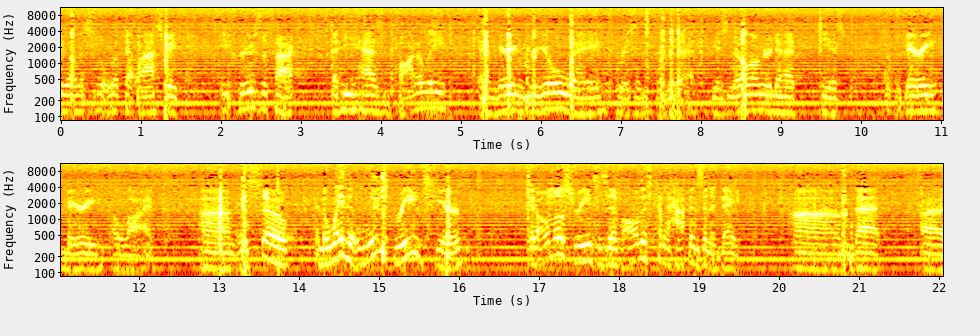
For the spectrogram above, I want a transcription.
to them. This is what we looked at last week. He proves the fact that he has bodily, in a very real way, risen from the dead. He is no longer dead. He is very, very alive. Um, and so, in the way that Luke reads here, it almost reads as if all this kind of happens in a day. Um, that uh,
